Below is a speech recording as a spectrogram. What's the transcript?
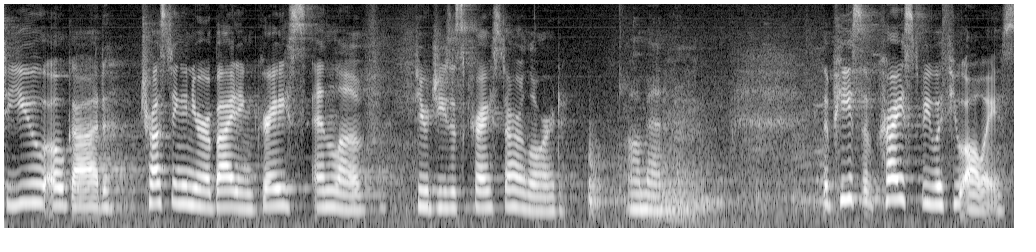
to you, O God, trusting in your abiding grace and love through Jesus Christ our Lord. Amen. The peace of Christ be with you always.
